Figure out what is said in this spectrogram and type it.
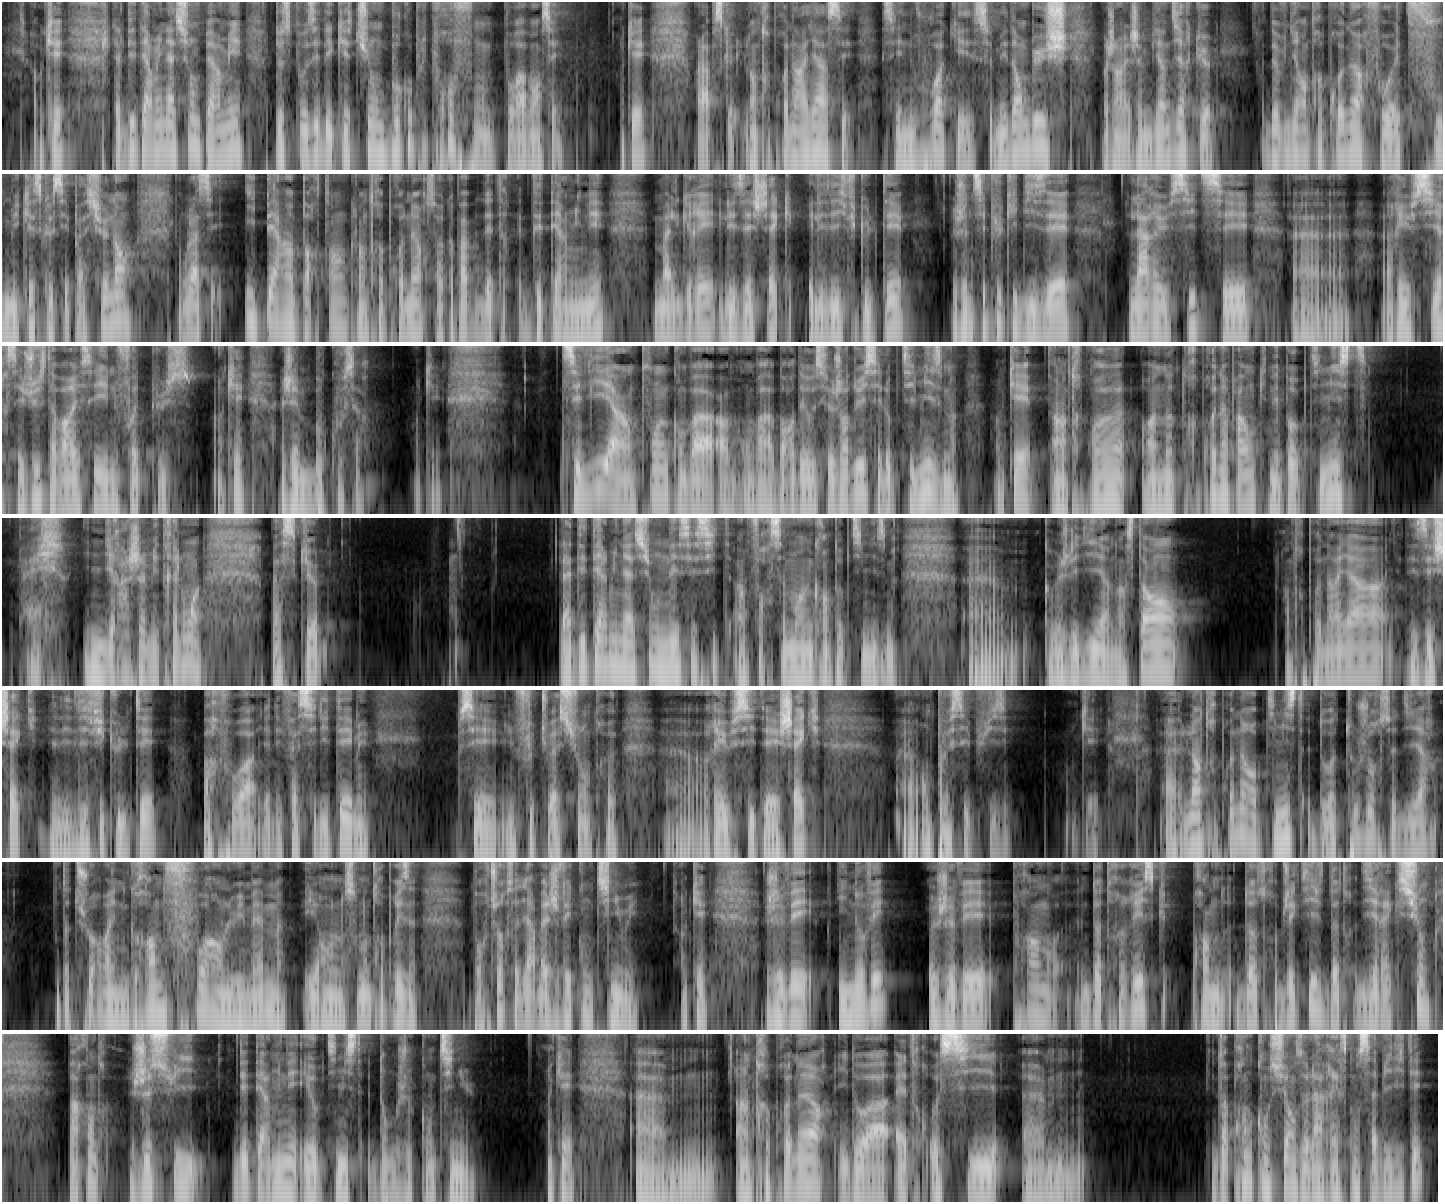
La détermination permet de se poser des questions beaucoup plus profondes pour avancer. voilà, parce que l'entrepreneuriat, c'est, une voie qui se met d'embûches. Moi, j'aime bien dire que devenir entrepreneur, faut être fou, mais qu'est-ce que c'est passionnant? Donc là, c'est hyper important que l'entrepreneur soit capable d'être déterminé malgré les échecs et les difficultés. Je ne sais plus qui disait, la réussite, c'est euh, réussir, c'est juste avoir essayé une fois de plus. Ok, j'aime beaucoup ça. Ok, c'est lié à un point qu'on va on va aborder aussi aujourd'hui, c'est l'optimisme. Un entrepreneur, un entrepreneur pardon qui n'est pas optimiste, ben, il n'ira jamais très loin parce que la détermination nécessite forcément un grand optimisme. Euh, comme je l'ai dit un instant, l'entrepreneuriat, il y a des échecs, il y a des difficultés, parfois il y a des facilités, mais c'est une fluctuation entre euh, réussite et échec, euh, on peut s'épuiser. Euh, l'entrepreneur optimiste doit toujours se dire, doit toujours avoir une grande foi en lui-même et en son entreprise pour toujours se dire bah, je vais continuer. je vais innover, je vais prendre d'autres risques, prendre d'autres objectifs, d'autres directions. Par contre, je suis déterminé et optimiste, donc je continue. un entrepreneur, il doit être aussi, il doit prendre conscience de la responsabilité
